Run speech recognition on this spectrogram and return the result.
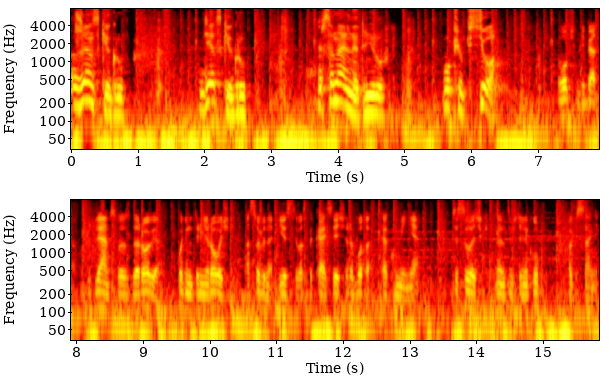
женские группы, детские группы, персональные тренировки. В общем, все. В общем, ребята, укрепляем свое здоровье, ходим на тренировочки, особенно если у вас такая сидячая работа, как у меня. Все ссылочки на этот замечательный клуб в описании.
